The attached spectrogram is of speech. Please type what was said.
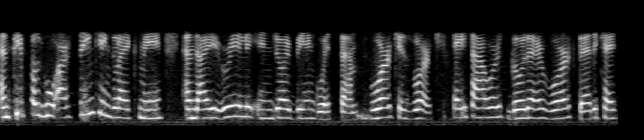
and people who are thinking like me, and I really enjoy being with them. Work is work. Eight hours, go there, work, dedicate.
